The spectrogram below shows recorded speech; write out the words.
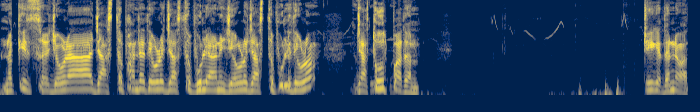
नक्कीच जेवढ्या जास्त फांद्या तेवढे जास्त फुले आणि जेवढं जास्त फुले तेवढं जास्त उत्पादन. ठीक आहे धन्यवाद.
